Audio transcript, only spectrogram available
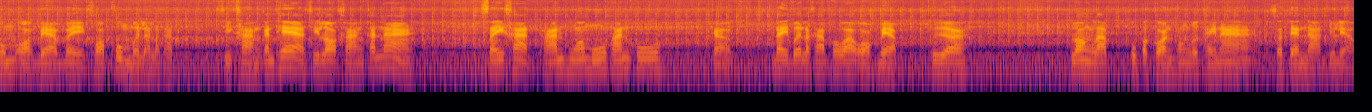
ผมออกแบบไว้ครอบคลุมหมดแล้วล่ะครับ สีขามกันแท้สีล้อขางขั้นหน้า ใส่ขาดผานหัวหมูผานคูก็ได้เบิดแล้วครับ เพราะว่าออกแบบเพื่อรองรับอุปกรณ์ของรถไถนาสแตนดาร์ดอยู่แล้ว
